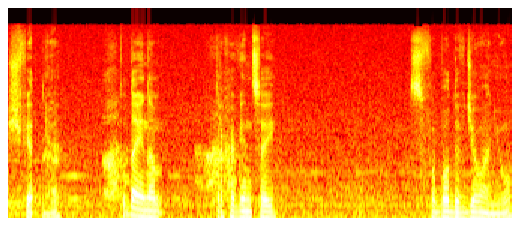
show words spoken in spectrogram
Świetnie. To daje nam trochę więcej swobody w działaniu.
